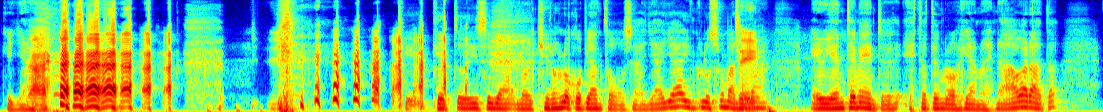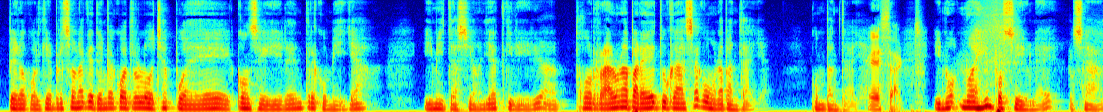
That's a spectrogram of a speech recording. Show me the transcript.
Que ya. Ah. que, tú dices ya, los chinos lo copian todo. O sea, ya, ya incluso manera. Evidentemente, esta tecnología no es nada barata pero cualquier persona que tenga cuatro lochas puede conseguir, entre comillas, imitación y adquirir, forrar una pared de tu casa con una pantalla, con pantalla. Exacto. Y no, no es imposible, ¿eh? o sea,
